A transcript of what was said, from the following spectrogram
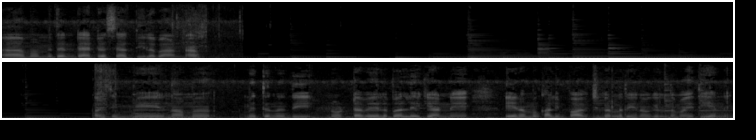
මම මෙතැන්ට ඇඩ්‍රසයක් දීල බන්න ඉතින් මේ නම මෙතනදී නොට්ට වේලබල් ඒ කියන්නේ ඒ නම කලින් පාවිච්චි කරලා තියෙනව කියල තමයි තියෙන්නේ.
